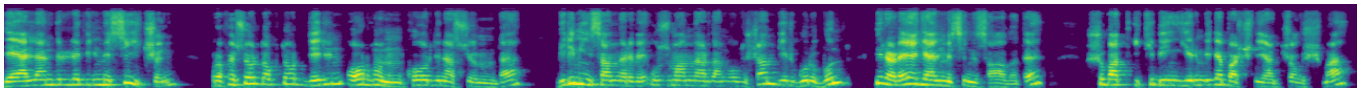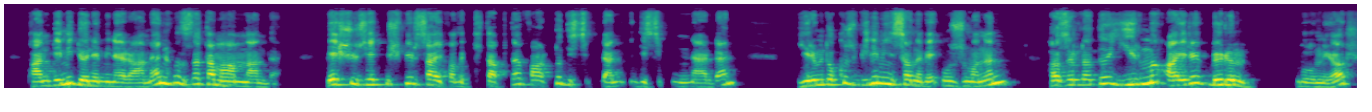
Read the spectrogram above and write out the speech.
değerlendirilebilmesi için Profesör Doktor Derin Orhon'un koordinasyonunda bilim insanları ve uzmanlardan oluşan bir grubun bir araya gelmesini sağladı. Şubat 2020'de başlayan çalışma pandemi dönemine rağmen hızla tamamlandı. 571 sayfalık kitapta farklı disiplin, disiplinlerden 29 bilim insanı ve uzmanın hazırladığı 20 ayrı bölüm bulunuyor.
